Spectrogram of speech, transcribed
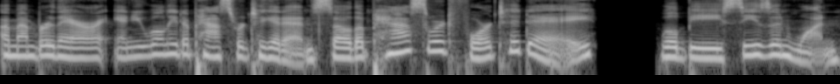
a member there and you will need a password to get in. So the password for today will be season one.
